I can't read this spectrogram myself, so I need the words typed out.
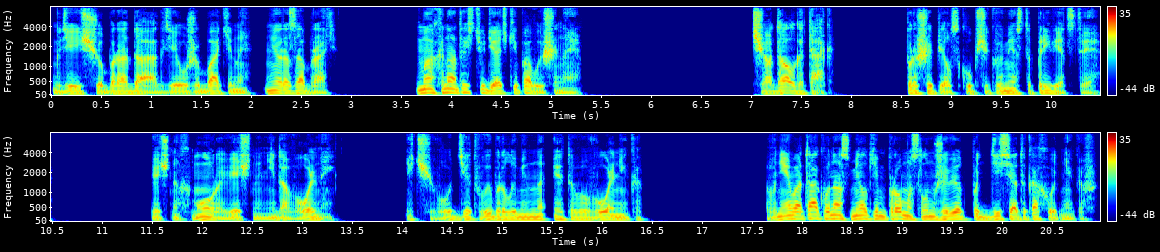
Где еще борода, а где уже бакины, не разобрать. Мохнатость у дядьки повышенная. «Че долго так?» — прошипел скупщик вместо приветствия. Вечно хмурый, вечно недовольный. И чего дед выбрал именно этого вольника? В атаку у нас мелким промыслом живет под десяток охотников.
